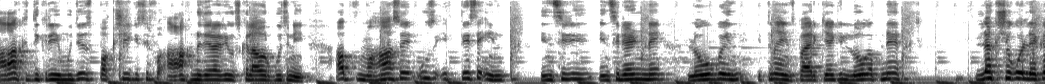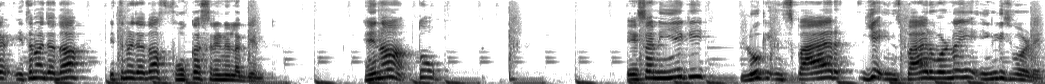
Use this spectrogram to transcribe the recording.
आँख दिख रही है मुझे उस पक्षी की सिर्फ़ आँख नज़र आ रही, उसके अलावा और कुछ नहीं। अब वहाँ से उस इतने से इंसिडेंट ने लोगों को इतना इंस्पायर किया कि लोग अपने लक्ष्य को लेकर इतना ज़्यादा इतना ज़्यादा फोकस रहने लग गए। है ना? तो ऐसा नहीं है कि लोग इंस्पायर ये इंस्पायर वर्ड ना, ये इंग्लिश वर्ड है।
